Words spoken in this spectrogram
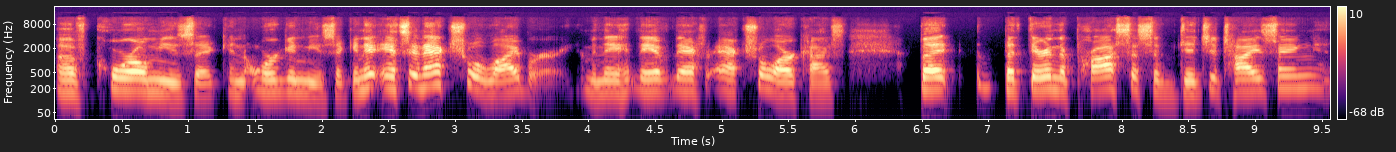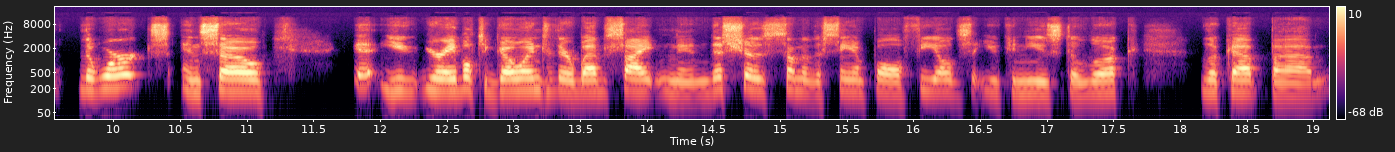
of choral music and organ music, and it, it's an actual library. I mean, they they have, they have actual archives, but but they're in the process of digitizing the works, and so it, you you're able to go into their website, and, and this shows some of the sample fields that you can use to look look up um,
